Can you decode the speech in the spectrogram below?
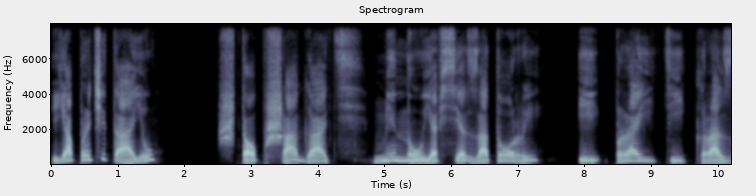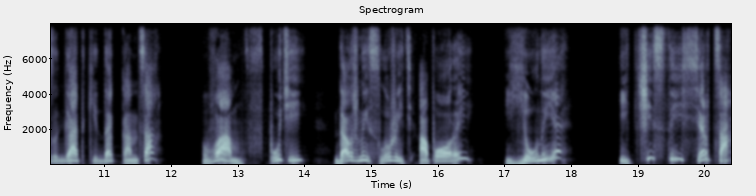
я прочитаю, чтоб шагать, минуя все заторы, и пройти к разгадке до конца, вам в пути должны служить опорой юные и чистые сердца.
